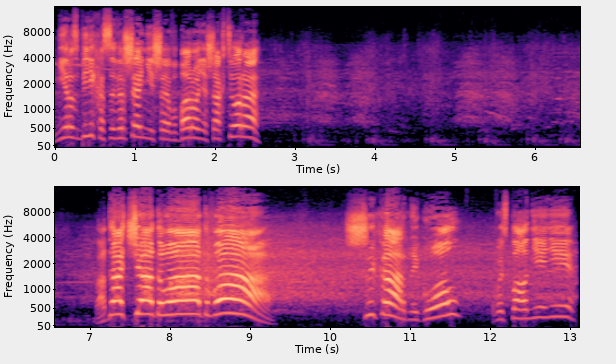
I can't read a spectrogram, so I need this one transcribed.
Неразбериха совершеннейшая в обороне Шахтера. Подача 2-2. Шикарный гол в исполнении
